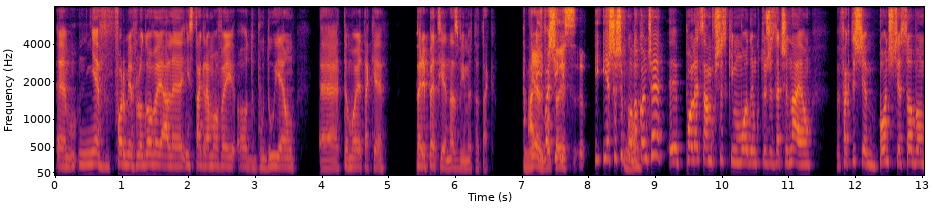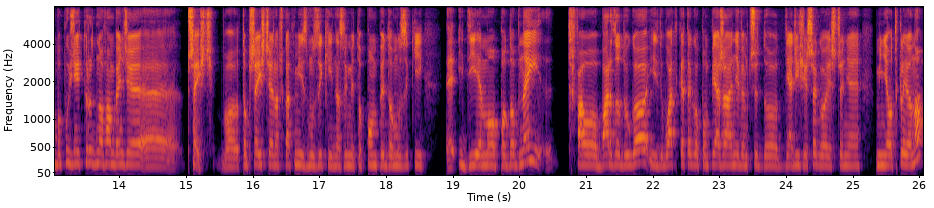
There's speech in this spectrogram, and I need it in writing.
em, nie w formie vlogowej, ale instagramowej odbuduję e, te moje takie perypetie, nazwijmy to tak. A Wiesz, i właśnie jest... I jeszcze szybko No. dokończę. Y, Polecam wszystkim młodym, którzy zaczynają. Faktycznie bądźcie sobą, bo później trudno wam będzie e, przejść. Bo to przejście na przykład mi z muzyki, nazwijmy to pompy do muzyki EDMO podobnej, e, trwało bardzo długo i łatkę tego pompiarza, nie wiem czy do dnia dzisiejszego jeszcze nie, mi nie odklejono.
